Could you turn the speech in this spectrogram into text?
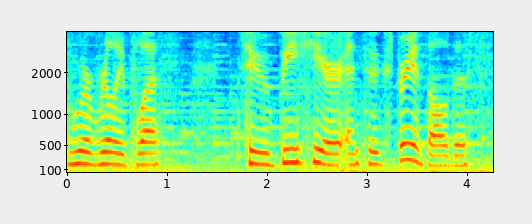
we're really blessed to be here and to experience all this.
